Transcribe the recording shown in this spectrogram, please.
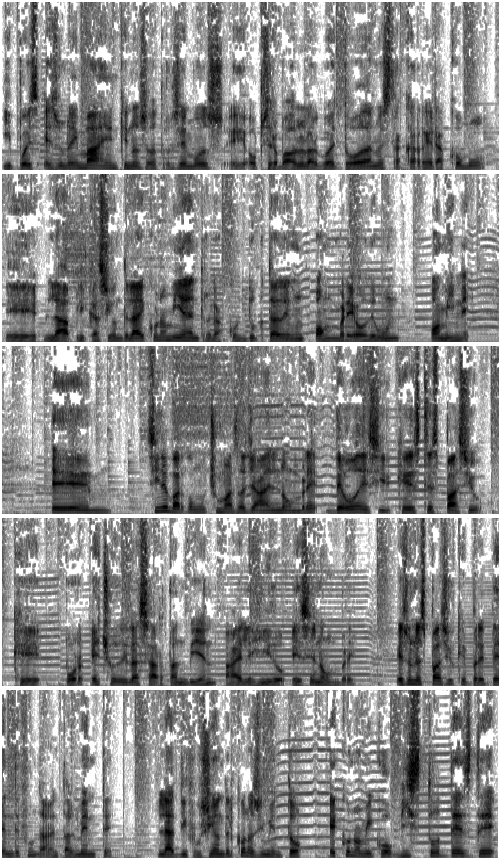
y pues es una imagen que nosotros hemos eh, observado a lo largo de toda nuestra carrera como la aplicación de la economía dentro de la conducta de un hombre o de un homine. Sin embargo, mucho más allá del nombre, debo decir que este espacio, que por hecho del azar también ha elegido ese nombre, es un espacio que pretende fundamentalmente la difusión del conocimiento económico visto desde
